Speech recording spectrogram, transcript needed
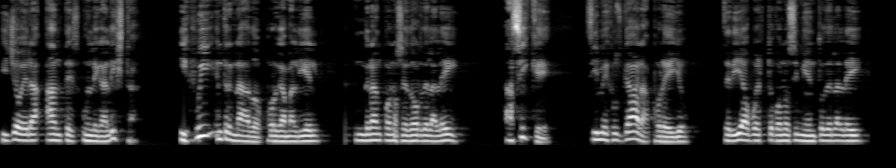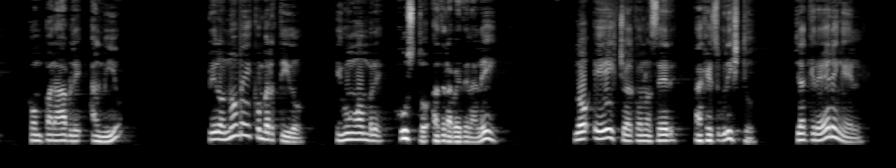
y yo era antes un legalista, y fui entrenado por Gamaliel, un gran conocedor de la ley. Así que, si me juzgara por ello, ¿Sería vuestro conocimiento de la ley comparable al mío? Pero no me he convertido en un hombre justo a través de la ley. Lo he hecho al conocer a Jesucristo y al creer en Él.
